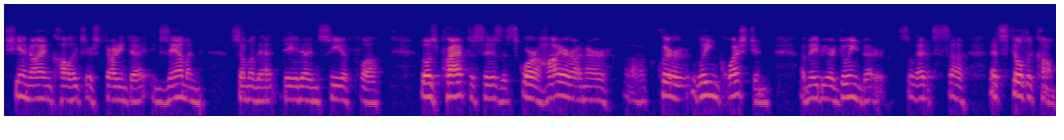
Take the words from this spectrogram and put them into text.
She and I and colleagues are starting to examine some of that data and see if uh, those practices that score higher on our uh, CLEAR lean question uh, maybe are doing better. So that's uh, that's still to come.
